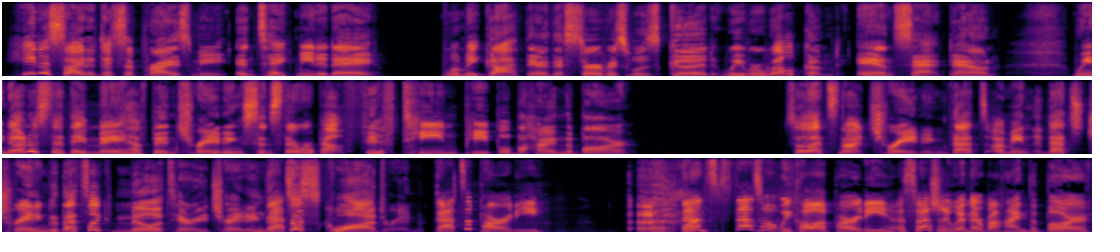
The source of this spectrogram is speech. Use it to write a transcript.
He decided to surprise me and take me today. When we got there, the service was good, we were welcomed, and sat down. We noticed that they may have been training since there were about 15 people behind the bar. So that's not training. That's, I mean, that's training, but that's like military training. That's, That's a squadron. That's a party. that's that's what we call a party, especially when they're behind the bar.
